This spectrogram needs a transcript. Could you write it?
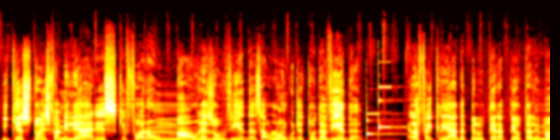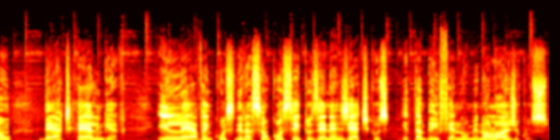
e questões familiares que foram mal resolvidas ao longo de toda a vida. Ela foi criada pelo terapeuta alemão Bert Hellinger e leva em consideração conceitos energéticos e também fenomenológicos.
